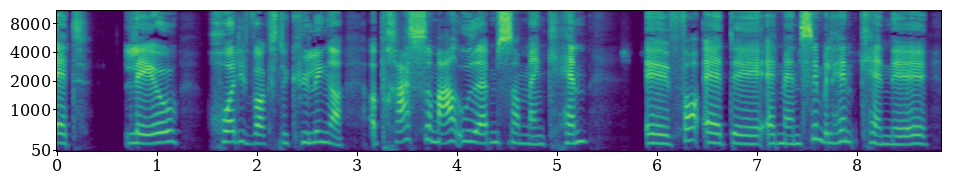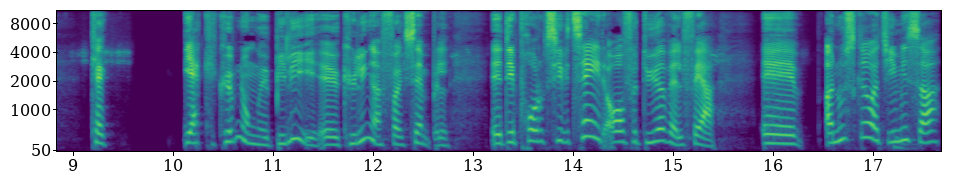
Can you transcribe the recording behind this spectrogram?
at lave hurtigt voksende kyllinger og presse så meget ud af dem, som man kan, øh, for at, øh, at man simpelthen kan, øh, kan, ja, kan købe nogle øh, billige øh, kyllinger, for eksempel. Øh, det er produktivitet over for dyrevelfærd. Øh, og nu skriver Jimmy så,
